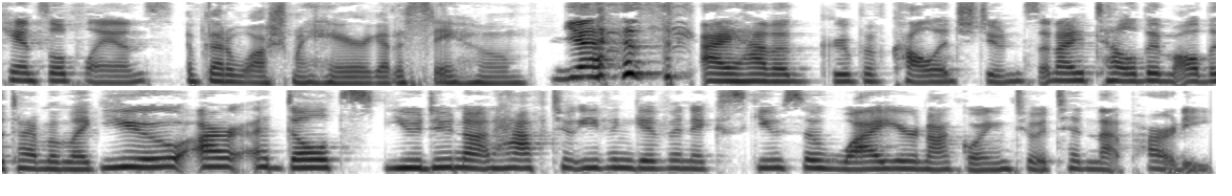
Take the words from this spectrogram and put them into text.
Cancel plans. I've got to wash my hair. I got to stay home. Yes. I have a group of college students and I tell them all the time, I'm like, you are adults. You do not have to even give an excuse of why you're not going to attend that party.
